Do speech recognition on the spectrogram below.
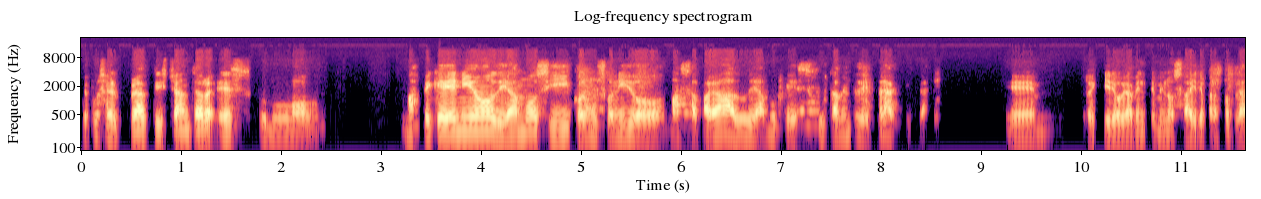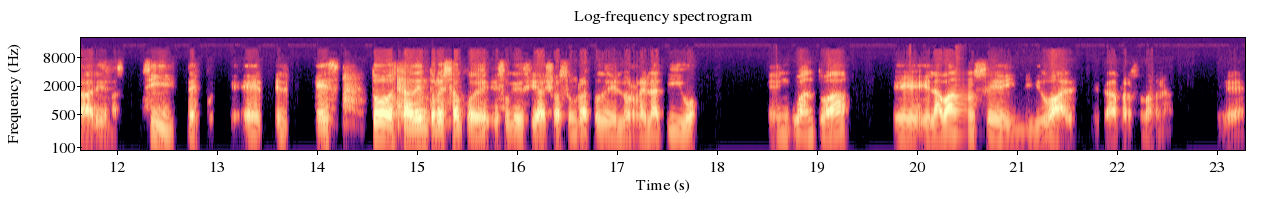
Después el practice chanter es como más pequeño, digamos, y con un sonido más apagado, digamos, que es justamente de práctica. Eh, requiere obviamente menos aire para soplar y demás. Sí, es, todo está dentro de eso, que decía yo hace un rato de lo relativo en cuanto a eh, el avance individual de cada persona. Eh,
